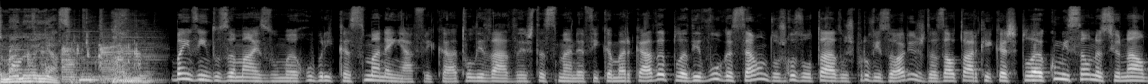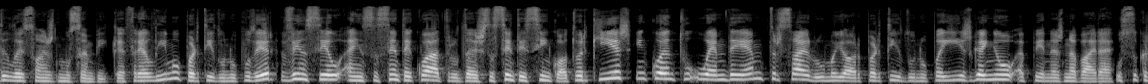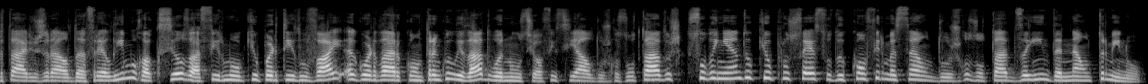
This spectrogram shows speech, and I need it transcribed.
Semana em África. Bem-vindos a mais uma rubrica Semana em África. A atualidade esta semana fica marcada pela divulgação dos resultados provisórios das autárquicas pela Comissão Nacional de Eleições de Moçambique. A Frelimo, o partido no poder, venceu em 64 das 65 autarquias, enquanto o MDM, terceiro o maior partido no país, ganhou apenas na Beira. O secretário-geral da Frelimo, Roque Silva, afirmou que o partido vai aguardar com tranquilidade o anúncio oficial dos resultados, sublinhando que o processo de confirmação dos resultados ainda não terminou.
